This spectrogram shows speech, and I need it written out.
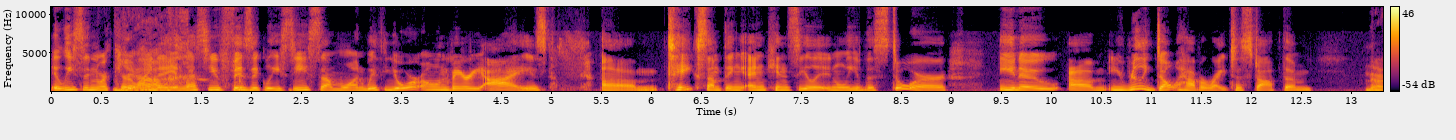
at least in North Carolina, yeah. unless you physically see someone with your own very eyes um, take something and conceal it and leave the store. You know, um, you really don't have a right to stop them no,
